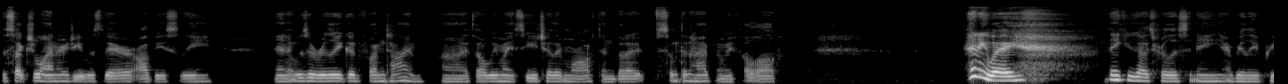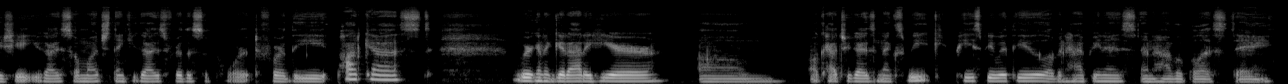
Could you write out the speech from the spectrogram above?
the sexual energy was there, obviously. and it was a really good fun time. Uh, I thought we might see each other more often, but I, something happened. We fell off. Anyway, thank you guys for listening. I really appreciate you guys so much. Thank you guys for the support for the podcast. We're going to get out of here. Um, I'll catch you guys next week. Peace be with you, love and happiness, and have a blessed day.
